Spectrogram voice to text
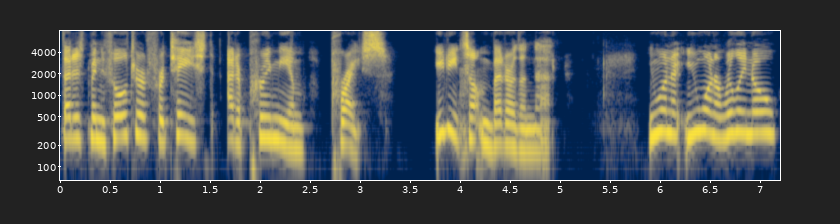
that has been filtered for taste at a premium price. You need something better than that. You want to you want to really know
